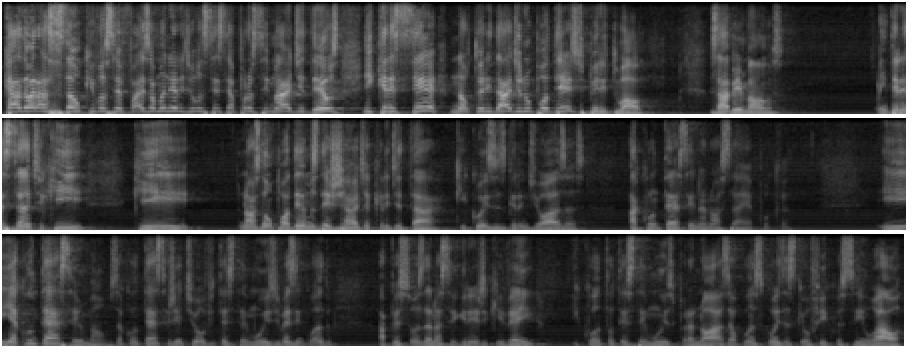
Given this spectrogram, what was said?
Cada oração que você faz é uma maneira de você se aproximar de Deus e crescer na autoridade e no poder espiritual. Sabe, irmãos? É interessante que, que nós não podemos deixar de acreditar que coisas grandiosas acontecem na nossa época. E acontece, irmãos, acontece, a gente ouve testemunhos, de vez em quando, há pessoas da nossa igreja que vêm e contam testemunhos para nós, algumas coisas que eu fico assim, uau,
